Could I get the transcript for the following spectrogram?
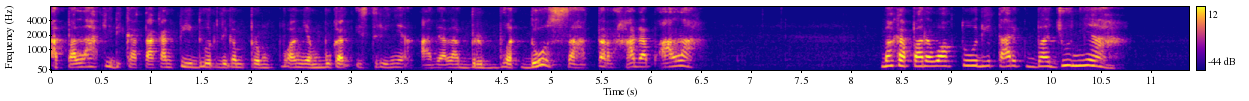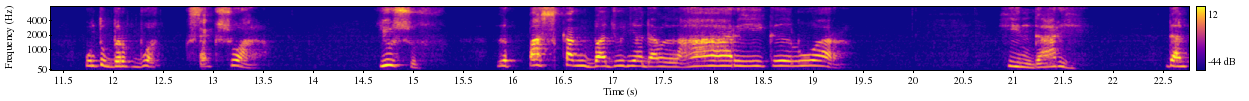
Apalagi dikatakan tidur dengan perempuan yang bukan istrinya adalah berbuat dosa terhadap Allah. Maka pada waktu ditarik bajunya untuk berbuat seksual, Yusuf lepaskan bajunya dan lari keluar. Hindari dan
